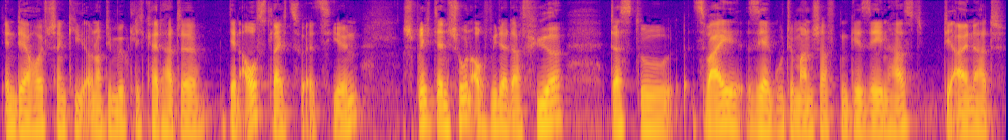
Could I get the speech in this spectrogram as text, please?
in der Holstein Kiel auch noch die Möglichkeit hatte, den Ausgleich zu erzielen, spricht denn schon auch wieder dafür, dass du zwei sehr gute Mannschaften gesehen hast. Die eine hat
